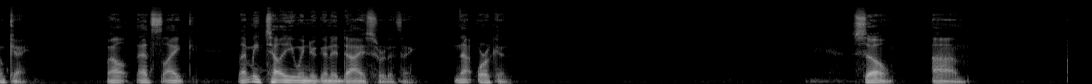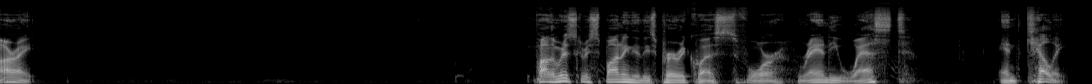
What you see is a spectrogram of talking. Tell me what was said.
Okay. Well, that's like let me tell you when you're going to die, sort of thing. Not working. So, um, all right. Father, we're just responding to these prayer requests for Randy West and Kelly.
